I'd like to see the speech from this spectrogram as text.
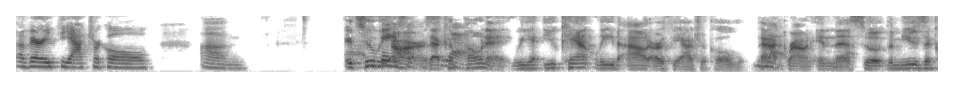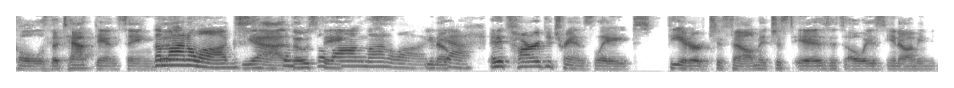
a very theatrical um It's who we basis. are. That Yeah. component. We you can't leave out our theatrical No. background in this. So the musicals, the tap dancing, the monologues. Yeah, the, those the long monologues you know, yeah. and it's hard to translate theater to film. It just is. It's always, you know, I mean,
